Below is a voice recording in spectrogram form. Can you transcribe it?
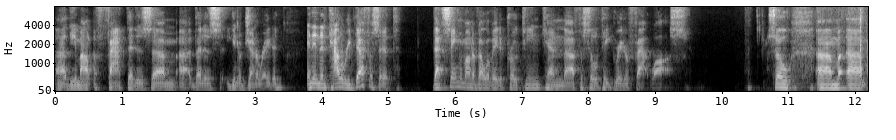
uh, the amount of fat that is um, that is you know generated. And in a calorie deficit, that same amount of elevated protein can facilitate greater fat loss. So um, um,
